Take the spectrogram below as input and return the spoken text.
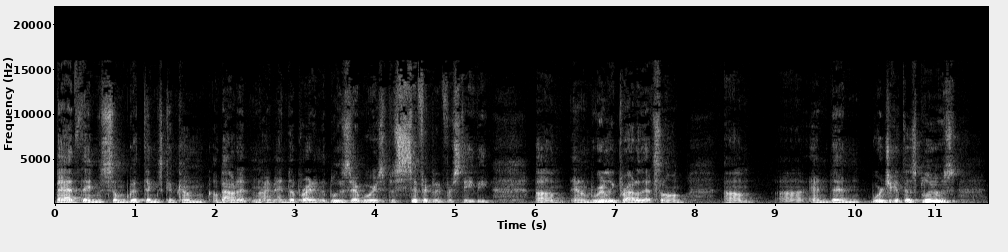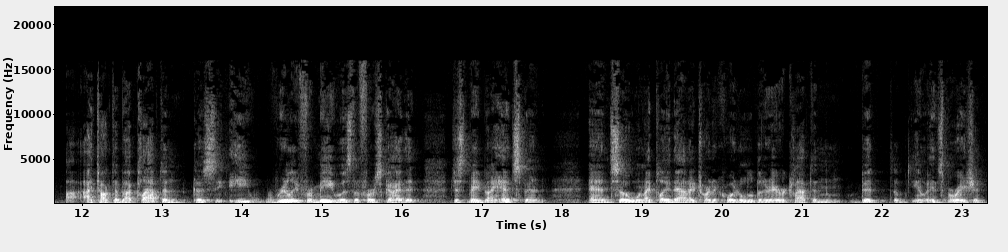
bad things, some good things can come about it. And I end up writing the blues everywhere specifically for Stevie. Um, and I'm really proud of that song. Um, uh, and then Where'd You Get Those Blues? I talked about Clapton because he really, for me, was the first guy that just made my head spin. And so when I play that, I try to quote a little bit of Eric Clapton, bit of you know inspiration.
